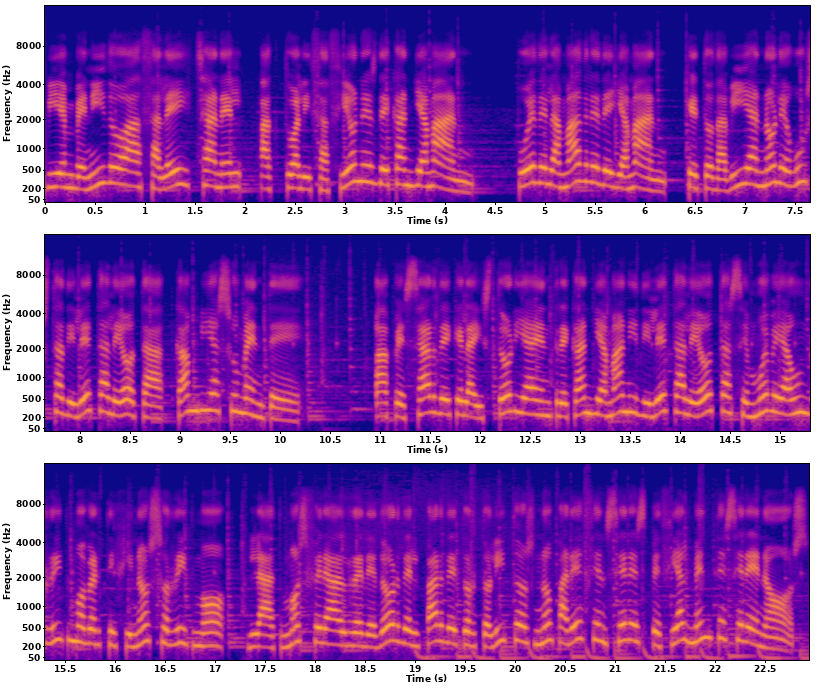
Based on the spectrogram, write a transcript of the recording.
Bienvenido a Azalea Channel, actualizaciones de Kan Yaman. Puede la madre de Yaman, que todavía no le gusta Dileta Leota, cambia su mente. A pesar de que la historia entre Kan Yaman y Dileta Leota se mueve a un ritmo vertiginoso ritmo, la atmósfera alrededor del par de tortolitos no parecen ser especialmente serenos.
